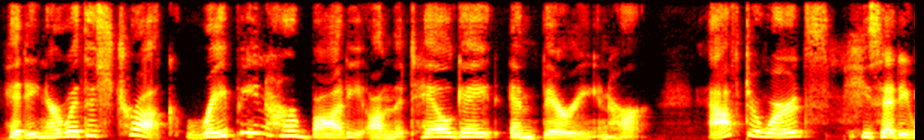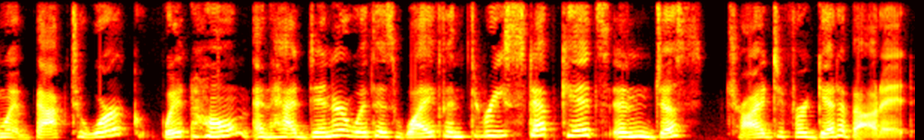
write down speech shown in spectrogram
hitting her with his truck, raping her body on the tailgate, and burying her. Afterwards, he said he went back to work, went home, and had dinner with his wife and three stepkids and just tried to forget about it.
